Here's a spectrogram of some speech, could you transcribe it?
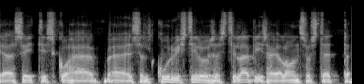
ja sõitis kohe äh, sealt kurvist ilusasti läbi läbi, sai Alonsost ette.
